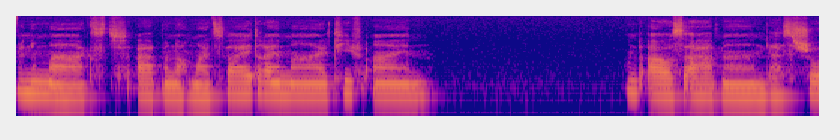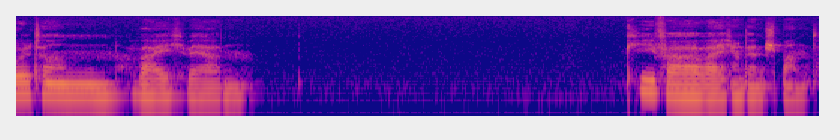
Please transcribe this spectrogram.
Wenn du magst, atme nochmal zwei, dreimal tief ein und ausatmen, lass Schultern weich werden. Kiefer weich und entspannt.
